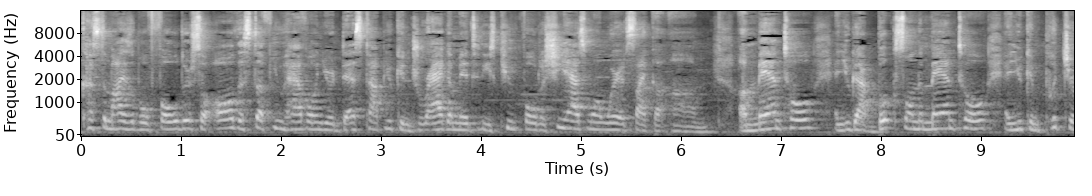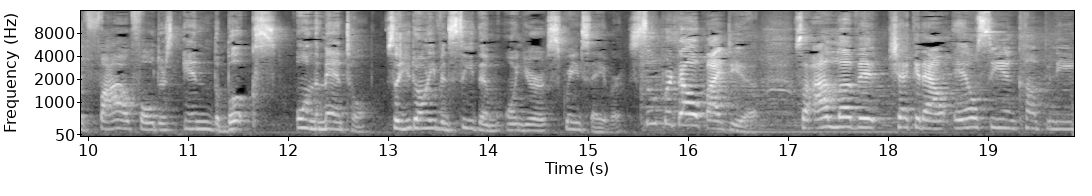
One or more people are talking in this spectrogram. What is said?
customizable folder. So all the stuff you have on your desktop, you can drag them into these cute folders. She has one where it's like a um, a mantle, and you got books on the mantle, and you can put your file folders in the books on the mantle so you don't even see them on your screensaver. Super dope idea. So I love it. Check it out. LC and Company.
